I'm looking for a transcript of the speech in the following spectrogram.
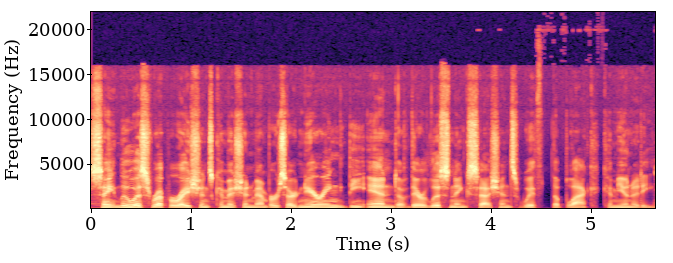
St. Louis Reparations Commission members are nearing the end of their listening sessions with the black community.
